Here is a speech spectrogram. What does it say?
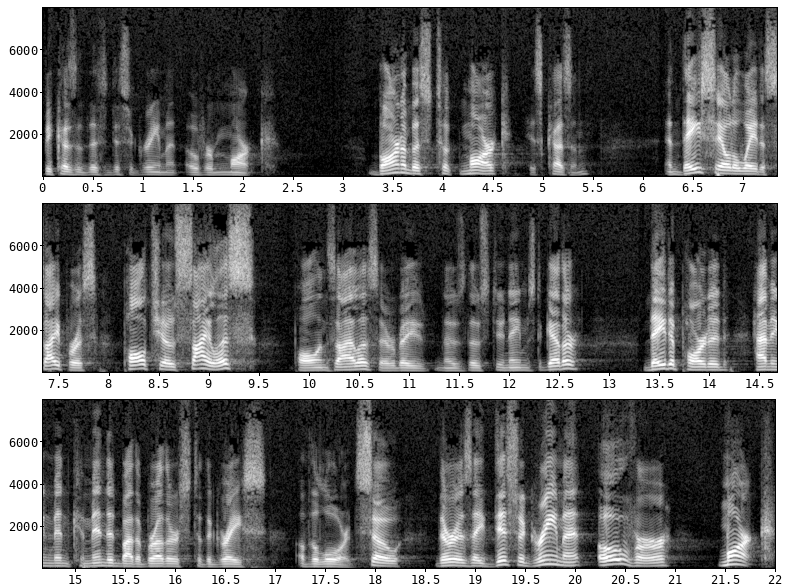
because of this disagreement over Mark. Barnabas took Mark, his cousin, and they sailed away to Cyprus. Paul chose Silas, Paul and Silas, everybody knows those two names together. They departed, having been commended by the brothers to the grace of the Lord. So there is a disagreement over Mark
